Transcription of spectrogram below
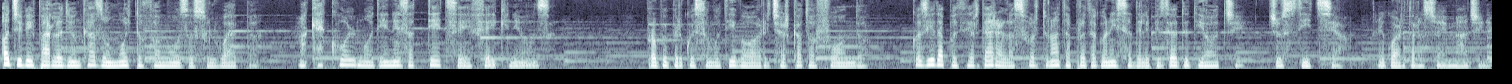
Oggi vi parlo di un caso molto famoso sul web, ma che è colmo di inesattezze e fake news. Proprio per questo motivo ho ricercato a fondo, così da poter dare alla sfortunata protagonista dell'episodio di oggi giustizia riguardo alla sua immagine.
